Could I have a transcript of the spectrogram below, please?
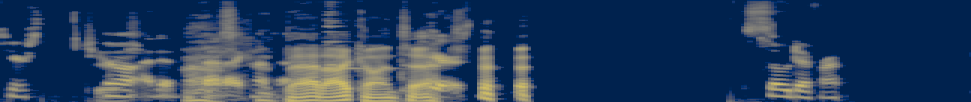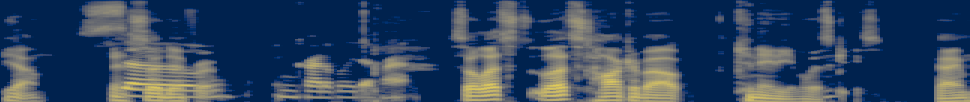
Cheers. Cheers. Oh, I did bad Ah, eye contact. Bad eye contact. Cheers. So different. yeah. So, so different. Incredibly different. So let's let's talk about Canadian whiskeys. Okay.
